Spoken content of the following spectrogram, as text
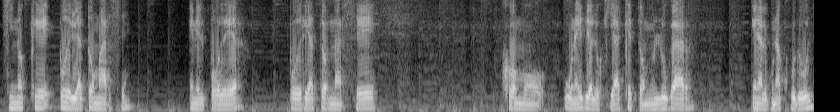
sino que podría tomarse en el poder podría tornarse como una ideología que tome un lugar en alguna curul.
